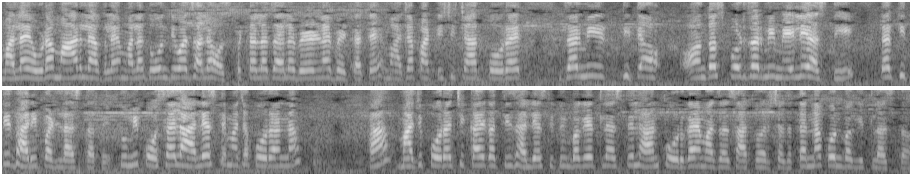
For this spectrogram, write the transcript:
मला एवढा मार लागलाय. मला दोन दिवस झाले हॉस्पिटलला जायला वेळ नाही भेटत आहे. माझ्या पाठीशी चार पोरं आहेत. जर मी तिथे ऑन द स्पॉट जर मी मेली असती तर किती भारी पडला असता ते. तुम्ही पोसायला आले असते माझ्या पोरांना? हा? माझी पोराची काय गती झाली असती? तुम्ही बघितले असते? लहान पोरगा आहे माझा सात वर्षाचा. त्यांना कोण बघितलं असतं?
